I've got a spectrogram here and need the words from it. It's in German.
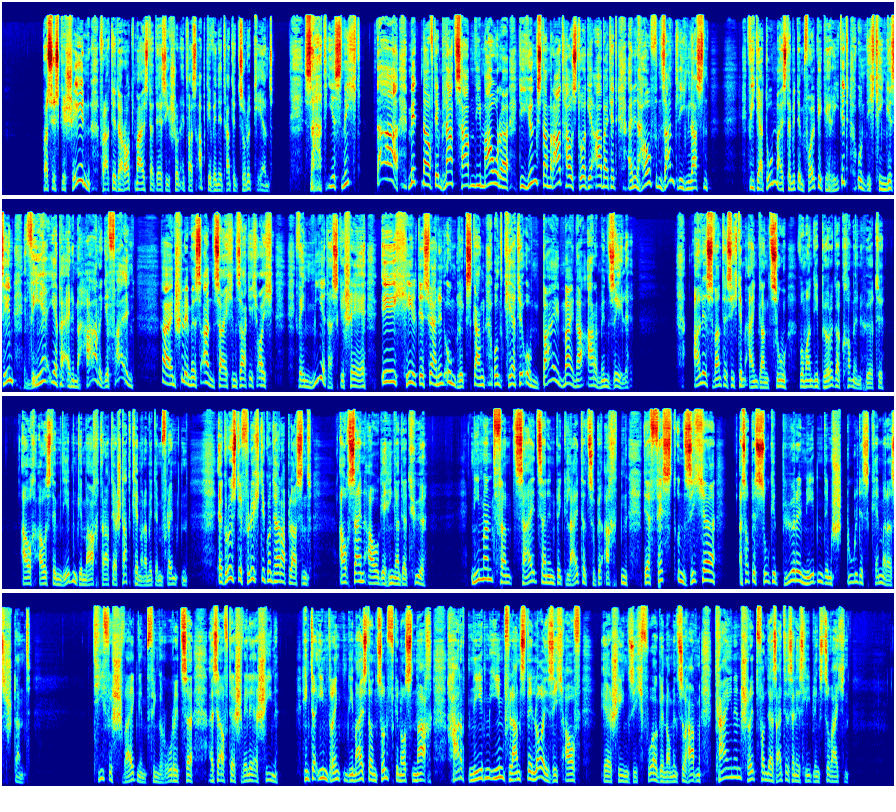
Was ist geschehen? fragte der Rottmeister, der sich schon etwas abgewendet hatte, zurückkehrend. Saht ihr's nicht? Da, mitten auf dem Platz haben die Maurer, die jüngst am Rathaustor gearbeitet, einen Haufen Sand liegen lassen. Wie der Dommeister mit dem Volke geredet und nicht hingesehen, wär er bei einem Haare gefallen. Ein schlimmes Anzeichen, sag ich euch. Wenn mir das geschähe, ich hielt es für einen Unglücksgang und kehrte um bei meiner armen Seele. Alles wandte sich dem Eingang zu, wo man die Bürger kommen hörte. Auch aus dem Nebengemach trat der Stadtkämmerer mit dem Fremden. Er grüßte flüchtig und herablassend. Auch sein Auge hing an der Tür. Niemand fand Zeit, seinen Begleiter zu beachten, der fest und sicher, als ob es so gebühre, neben dem Stuhl des Kämmerers stand. Tiefes Schweigen empfing Roritzer, als er auf der Schwelle erschien. Hinter ihm drängten die Meister und Zunftgenossen nach. Hart neben ihm pflanzte Loy sich auf. Er schien sich vorgenommen zu haben, keinen Schritt von der Seite seines Lieblings zu weichen.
